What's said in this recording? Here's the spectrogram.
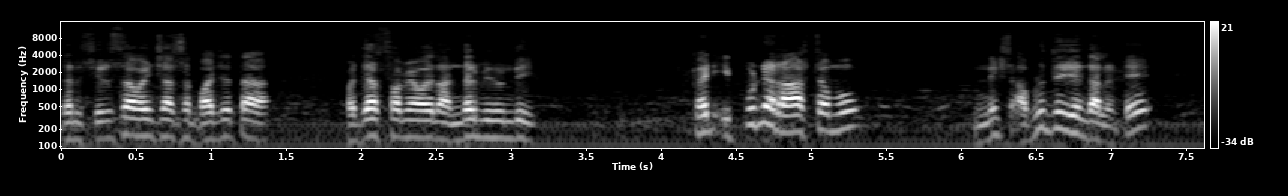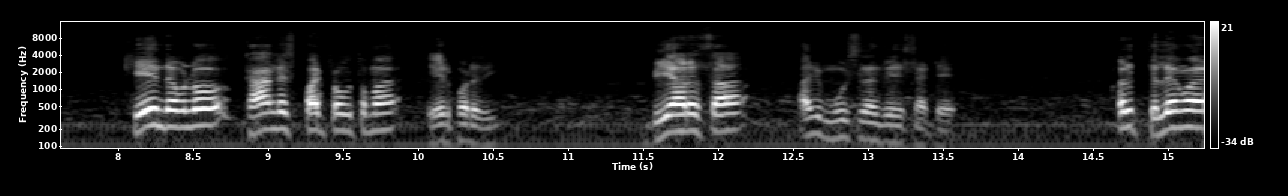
దాన్ని శిరస వహించాల్సిన బాధ్యత ప్రజాస్వామ్యవాదులు అందరి మీద ఉంది. కానీ ఇప్పుడున్న రాష్ట్రము నెక్స్ట్ అభివృద్ధి చెందాలంటే కేంద్రంలో కాంగ్రెస్ పార్టీ ప్రభుత్వమా ఏర్పడది. బీఆర్ఎస్ఆ అది మూసిన చేసినట్టే. మరి తెలంగాణ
